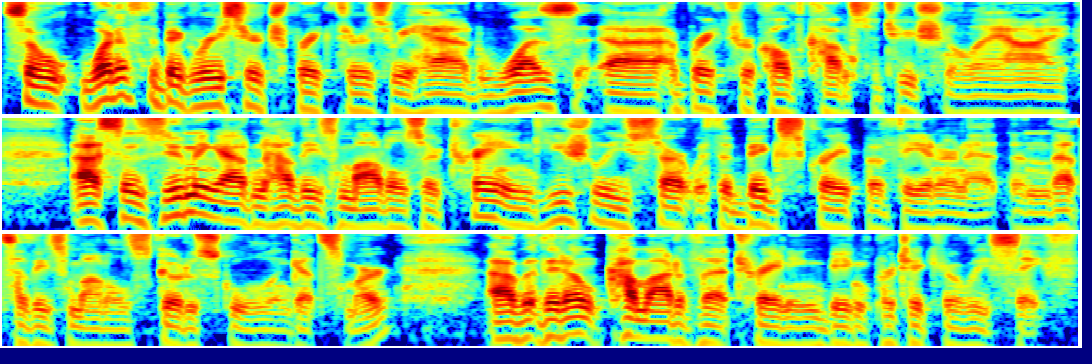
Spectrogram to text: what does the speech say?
So one of the big research breakthroughs we had was uh, a breakthrough called constitutional AI. Uh, so zooming out on how these models are trained, usually you start with a big scrape of the internet, and that's how these models go to school and get smart. Uh, but they don't come out of that training being particularly safe.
